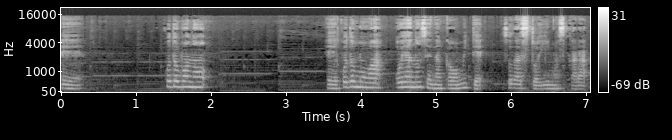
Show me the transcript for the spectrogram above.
えー、子供の、えー、子供は親の背中を見て育つと言いますから、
